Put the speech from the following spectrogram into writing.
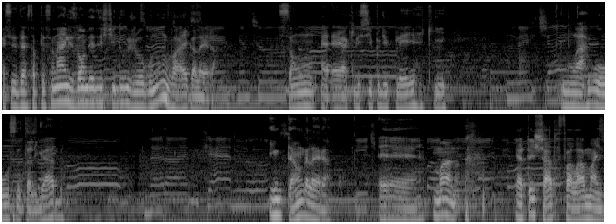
Aí você deve estar pensando, ah, eles vão desistir do jogo. Não vai, galera. São, é, é aquele tipo de player que não larga o osso, tá ligado? Então, galera, é... Mano, é até chato falar, mas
